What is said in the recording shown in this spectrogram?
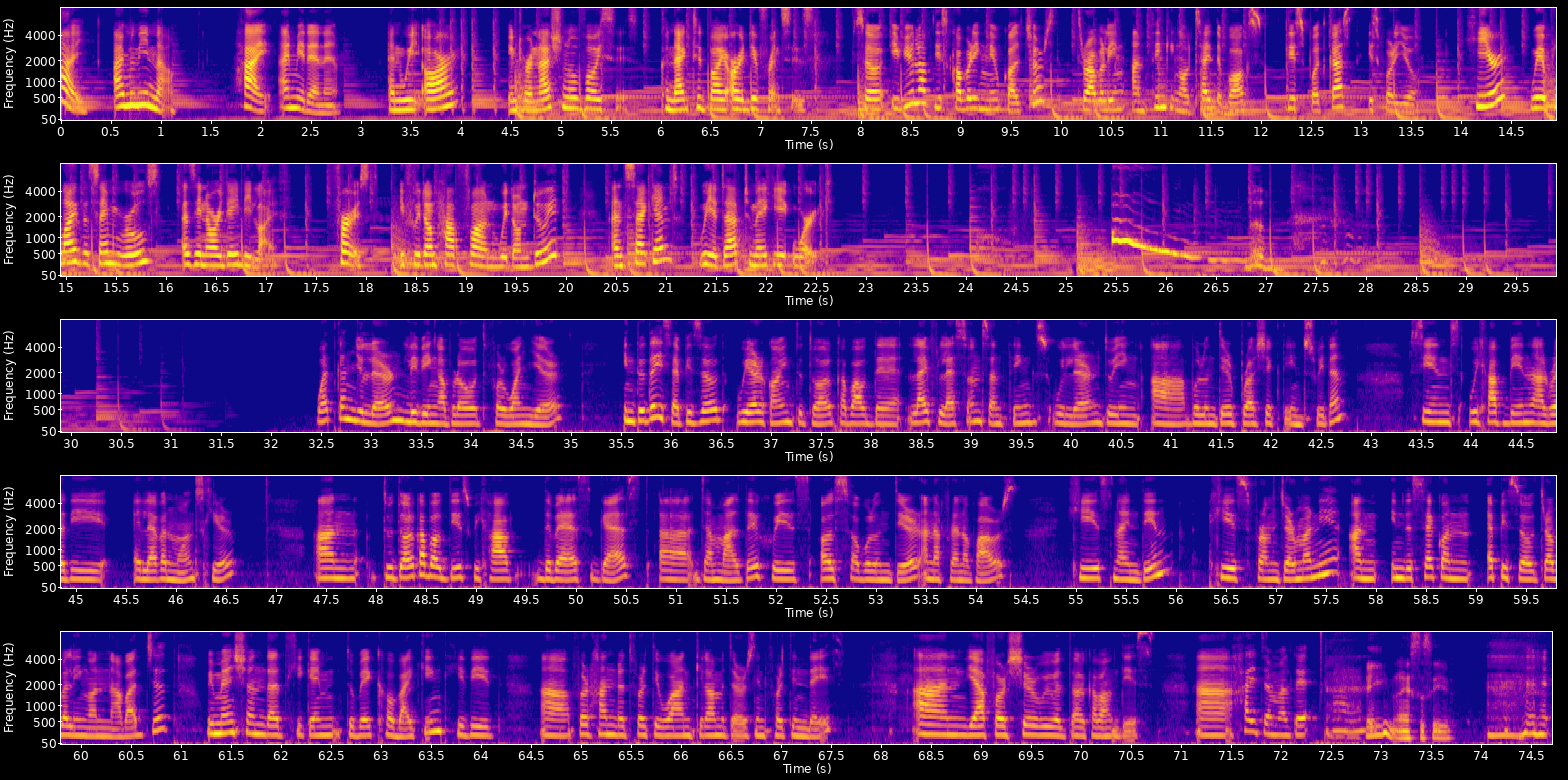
Hi, I'm Lina, Hi, I'm Irene. and we are International Voices, connected by our differences. So, if you love discovering new cultures, traveling, and thinking outside the box, this podcast is for you. Here, we apply the same rules as in our daily life. First, if we don't have fun, we don't do it. And second, we adapt to make it work. Can you learn living abroad for one year? In today's episode, we are going to talk about the life lessons and things we learned doing a volunteer project in Sweden, since we have been already 11 months here. And to talk about this, we have the best guest, uh, Jan Malte, who is also a volunteer and a friend of ours. He is 19, he is from Germany, and in the second episode, Traveling on a Budget, we mentioned that he came to Växjö biking. He did uh, 441 kilometers in 14 days. And yeah, for sure, we will talk about this. Uh, hi, Jan Malte. Hey, nice to see you.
